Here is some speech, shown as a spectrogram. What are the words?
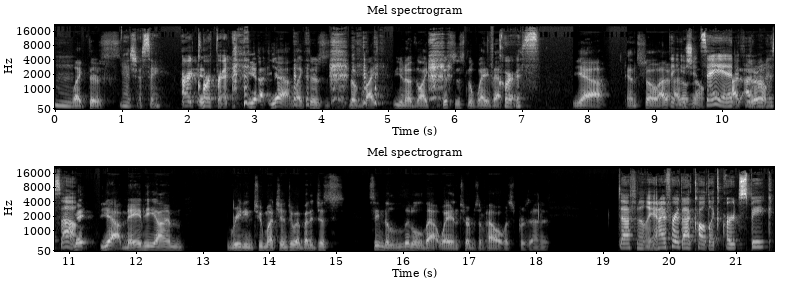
Like there's Interesting. Art corporate. yeah yeah like there's the right you know like this is the way that. of course. yeah and so I, That I you don't should know. say it I, if you don't want know. to sell. May- yeah maybe I'm reading too much into it, but it just seemed a little that way in terms of how it was presented. Definitely. And I've heard that called like art speak,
